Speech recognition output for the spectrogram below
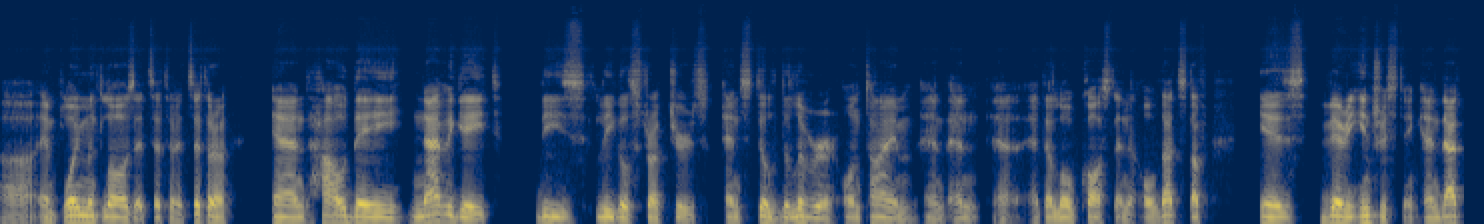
uh, employment laws, etc., etc., and how they navigate these legal structures and still deliver on time and and uh, at a low cost and all that stuff is very interesting. And that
